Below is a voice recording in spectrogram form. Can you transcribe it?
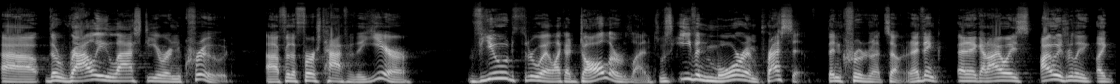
uh, the rally last year in crude uh, for the first half of the year, viewed through a, like a dollar lens, was even more impressive than crude on its own. And I think, and again, I always, I always really like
